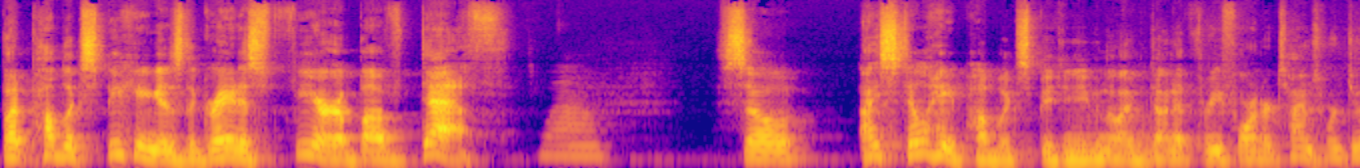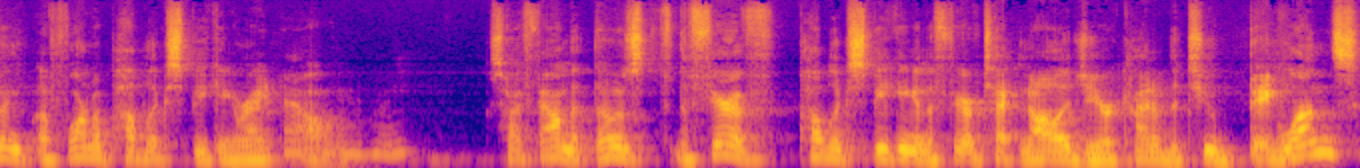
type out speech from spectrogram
but public speaking is the greatest fear above death. Wow. So I still hate public speaking, even though I've done it three, four hundred times. We're doing a form of public speaking right now. Mm-hmm. So I found that those, the fear of public speaking and the fear of technology are kind of the two big ones.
